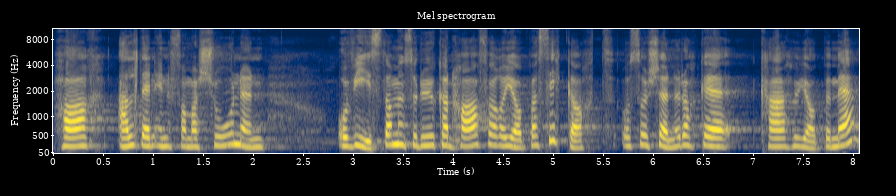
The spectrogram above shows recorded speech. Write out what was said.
har all den informasjonen og visdommen som du kan ha for å jobbe sikkert. Og så skjønner dere hva hun jobber med.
